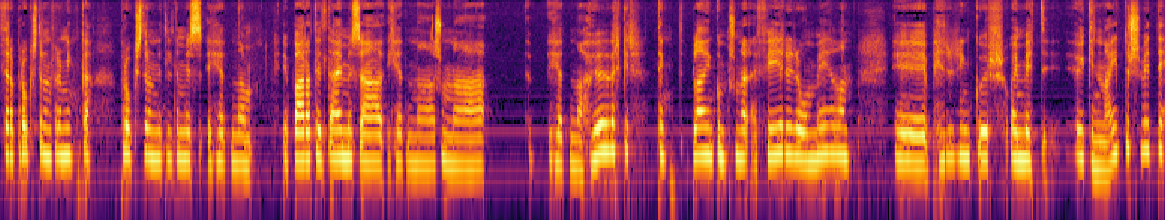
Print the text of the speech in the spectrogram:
þegar prókistróni fyrir að minga prókistróni til dæmis hérna, bara til dæmis að hérna svona hérna höfverkir tengt blæðingum svona fyrir og meðan e, pyrringur og einmitt aukin nætursviti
